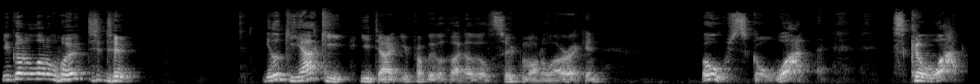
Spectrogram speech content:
You've got a lot of work to do. You look yucky. You don't. You probably look like a little supermodel, I reckon. Oh, squat. Squat.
